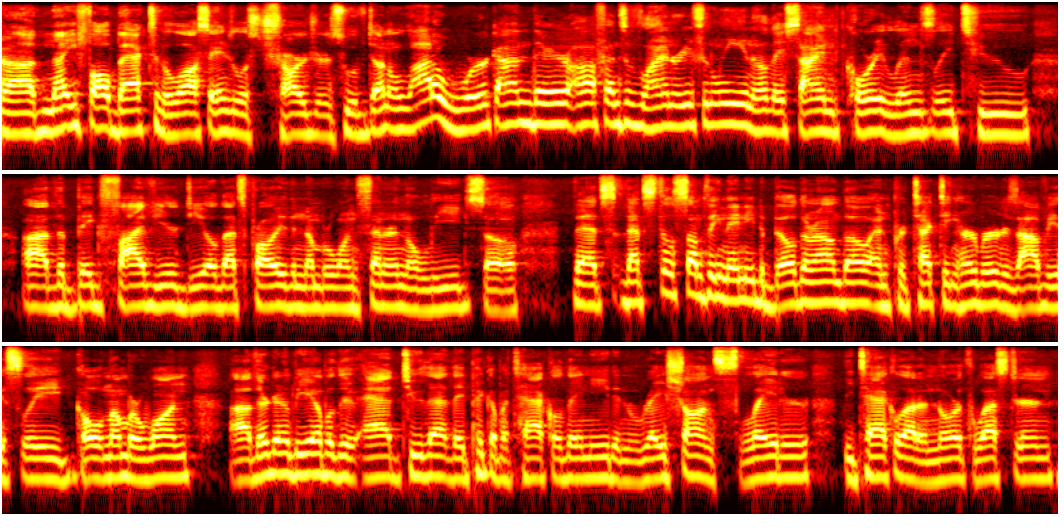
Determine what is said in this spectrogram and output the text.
Uh, now you fall back to the Los Angeles Chargers, who have done a lot of work on their offensive line recently. You know, they signed Corey Linsley to uh, the big five-year deal. That's probably the number one center in the league. So that's that's still something they need to build around though, and protecting Herbert is obviously goal number one. Uh, they're going to be able to add to that. They pick up a tackle they need in Rashawn Slater, the tackle out of Northwestern.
